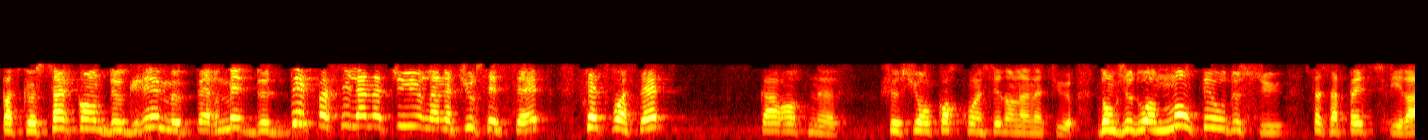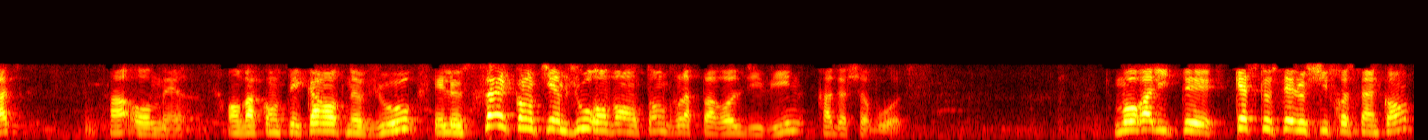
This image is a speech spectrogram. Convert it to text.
Parce que 50 degrés me permettent de dépasser la nature. La nature c'est 7. 7 fois 7, 49. Je suis encore coincé dans la nature. Donc je dois monter au-dessus. Ça s'appelle Sfirat à Omer. On va compter 49 jours et le 50e jour, on va entendre la parole divine, Chagashavuot. Moralité, qu'est-ce que c'est le chiffre 50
